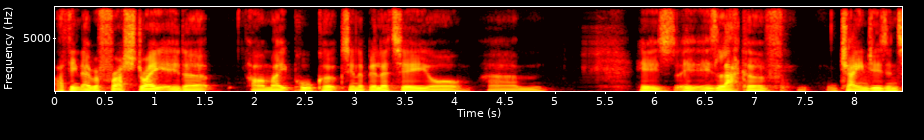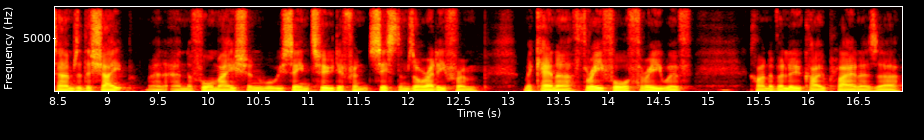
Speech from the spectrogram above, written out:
I think they were frustrated at our mate Paul Cook's inability or um, his his lack of changes in terms of the shape and, and, the formation. Well, we've seen two different systems already from McKenna, three four three with kind of Aluko playing as a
